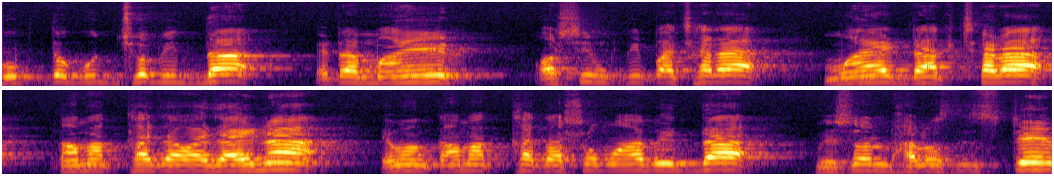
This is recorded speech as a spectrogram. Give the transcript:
গুপ্তগুচ্ছ বিদ্যা এটা মায়ের অসীম কৃপা ছাড়া, মায়ের ডাক ছাড়া কামাখ্যা যাওয়া যায় না এবং কামাখ্যা দশমহাবিদ্যা, ভীষণ ভালো সিস্টেম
